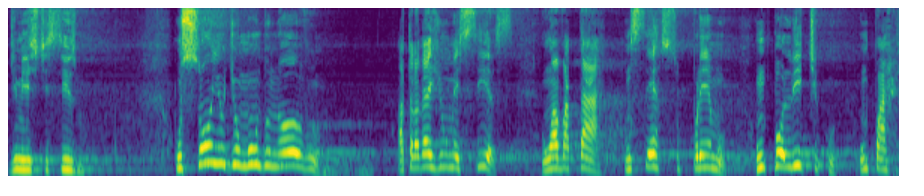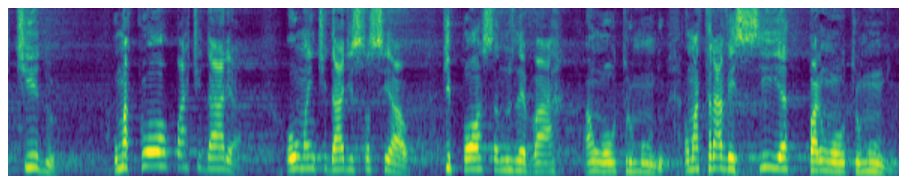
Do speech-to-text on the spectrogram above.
de misticismo. O sonho de um mundo novo através de um Messias, um avatar, um ser supremo, um político, um partido, uma cor partidária ou uma entidade social que possa nos levar a um outro mundo, a uma travessia para um outro mundo.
